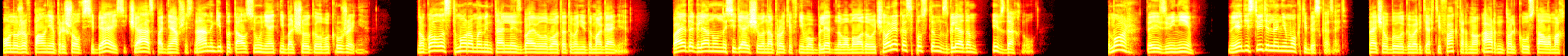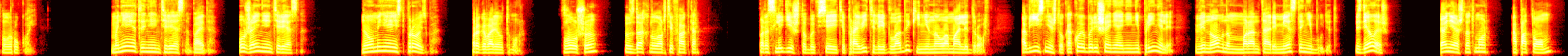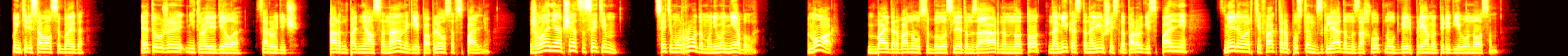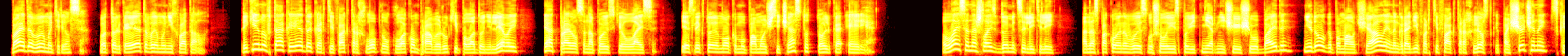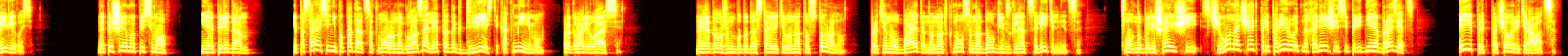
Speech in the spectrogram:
Он уже вполне пришел в себя и сейчас, поднявшись на ноги, пытался унять небольшое головокружение. Но голос Тмора моментально избавил его от этого недомогания. Байда глянул на сидящего напротив него бледного молодого человека с пустым взглядом и вздохнул. «Тмор, ты извини, но я действительно не мог тебе сказать. Начал было говорить артефактор, но Арн только устало махнул рукой. Мне это не интересно, Байда. Уже не интересно. Но у меня есть просьба, проговорил Тмур. Слушаю, вздохнул артефактор. Проследи, чтобы все эти правители и владыки не наломали дров. Объясни, что какое бы решение они ни приняли, виновным в Марантаре места не будет. Сделаешь? Конечно, Тмор. А потом? — поинтересовался Байда. «Это уже не твое дело, сородич». Арн поднялся на ноги и поплелся в спальню. Желания общаться с этим... с этим уродом у него не было. «Мор!» Байда рванулся было следом за Арном, но тот, на миг остановившись на пороге спальни, смерил артефактора пустым взглядом и захлопнул дверь прямо перед его носом. Байда выматерился, вот только этого ему не хватало. Прикинув так и эдак, артефактор хлопнул кулаком правой руки по ладони левой и отправился на поиски Лайсы. Если кто и мог ему помочь сейчас, то только Эрия. Лайса нашлась в доме целителей. Она спокойно выслушала исповедь нервничающего Байды, недолго помолчала и, наградив артефактора хлесткой пощечиной, скривилась. «Напиши ему письмо. Я передам. И постарайся не попадаться Тмору на глаза лет адок 200, как минимум», — проговорила Асси. «Но я должен буду доставить его на ту сторону», — протянул Байден, но наткнулся на долгий взгляд целительницы, словно бы решающий, с чего начать препарировать находящийся перед ней образец, и предпочел ретироваться.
